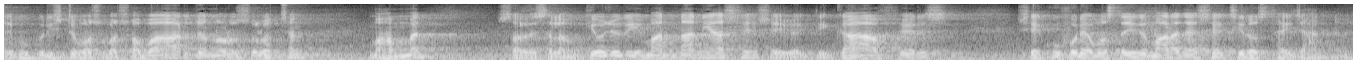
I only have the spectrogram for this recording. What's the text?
এই ভূপৃষ্ঠে বসবাস, সবার জন্য রসুল হচ্ছেন মোহাম্মদ সাল্লাহ সাল্লাম। কেউ যদি ইমান না নিয়ে আসে, সেই ব্যক্তি কাফের, সে কুফুরি অবস্থায় যদি মারা যায়, সে চিরস্থায়ী জাহান নেবে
